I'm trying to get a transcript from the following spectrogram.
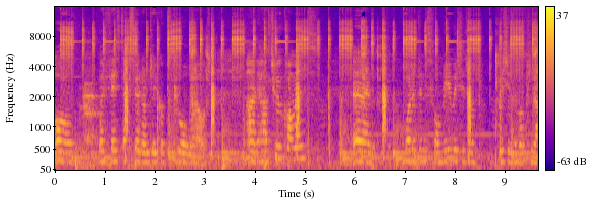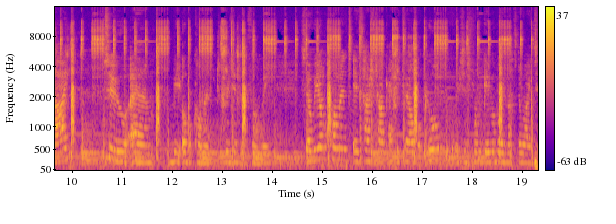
of my first episode on Jacob's Cool World. And it has two comments. Um, one of them is from me, which is a, which is a reply to um, the other comment, which isn't from me. So the other comment is hashtag epic fail but cool, which is from Gamerboy Master YT.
